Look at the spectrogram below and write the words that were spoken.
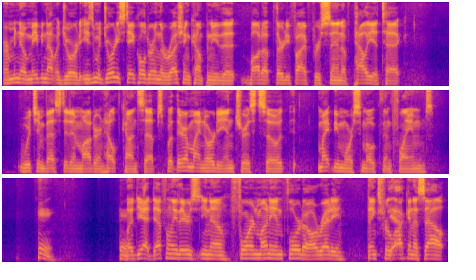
or no, maybe not majority. He's a majority stakeholder in the Russian company that bought up 35% of PalliaTech, which invested in modern health concepts. But they're a minority interest, so it, might be more smoke than flames. Hmm. But yeah, definitely there's, you know, foreign money in Florida already. Thanks for Yeah. locking us out.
